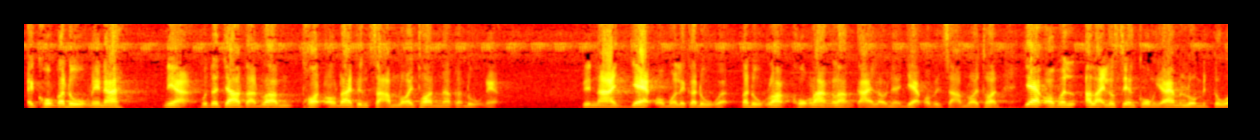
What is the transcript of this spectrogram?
ไอ้โครงกระดูกนี่นะเนี่ยพุทธเจ้าตรัสว่าถอดออกได้ถึงสามร้อยท่อนนะกระดูกเนี่ยพิจารณาแยกออกมาเลยกระดูกอะกระดูกร่างโครงร่างร่างกายเราเนี่ยแยกออกเป็นสามร้อยท่อน แยกออกมาอะไรรถเสียงโกงอย่าให้มันรวมเป็นตัว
